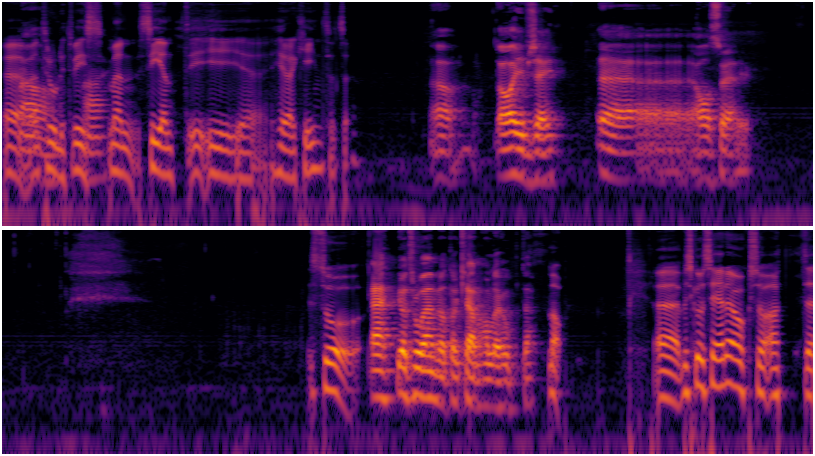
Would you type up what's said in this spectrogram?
eh, Men troligtvis nej. Men sent i, i eh, hierarkin så att säga Ja, ja i och för sig. Eh, ja, så är det ju. Så Nej, jag tror ändå att de kan hålla ihop det. Eh, vi väl säga det också att eh,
